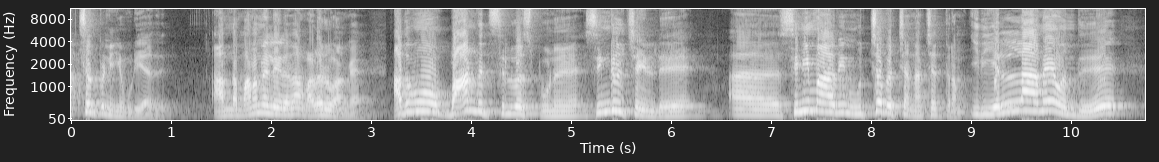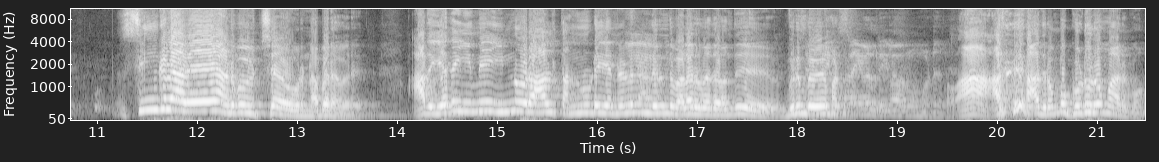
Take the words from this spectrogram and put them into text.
அக்செப்ட் பண்ணிக்க முடியாது. அந்த மனநிலையில் தான் வளருவாங்க. அதுவும் born with silver spoon single child சினிமாவின் உச்சபட்ச நட்சத்திரம். இது எல்லாமே வந்து சிங்கிளாவே அனுபவிச்ச ஒரு நபர் அவர். அதை எதையுமே இன்னொரு ஆள் தன்னுடைய நிழலில் இருந்து வளருவதை வந்து விரும்பவே மாட்டார். ஆ அது அது ரொம்ப கொடூரமா இருக்கும்.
